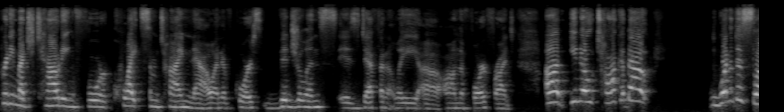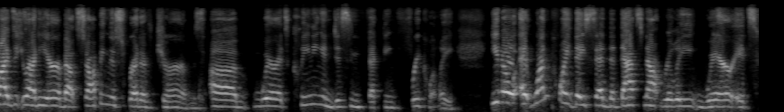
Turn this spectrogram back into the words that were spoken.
pretty much touting for quite some time now, and of course, vigilance is definitely uh, on the forefront. Uh, you know, talk about one of the slides that you had here about stopping the spread of germs, um, where it's cleaning and disinfecting frequently. You know, at one point they said that that's not really where it's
